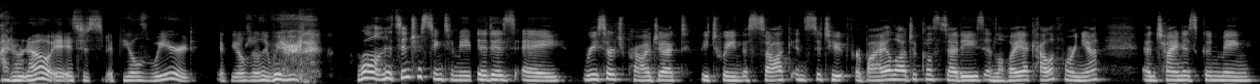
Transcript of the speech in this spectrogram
I don't know, it's just it feels weird. It feels really weird. Well, and it's interesting to me. It is a research project between the Salk Institute for Biological Studies in La Jolla, California, and China's Kunming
